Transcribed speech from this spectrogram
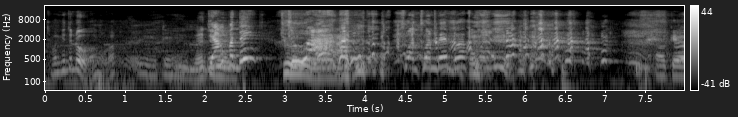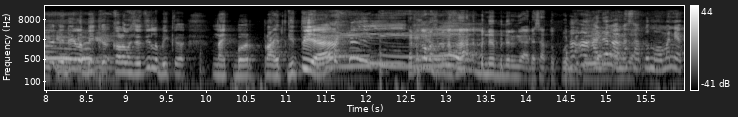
Cuman gitu doang gua. Berarti yang dia- penting cuan Cuan-cuan bebas. Oke oke. jadi oke, lebih oke. ke kalau Mas Jati lebih ke naik bor pride gitu ya Tapi gue masih penasaran bener-bener nggak ada satupun gitu. Heeh, ada yang- nggak mas satu momen yang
